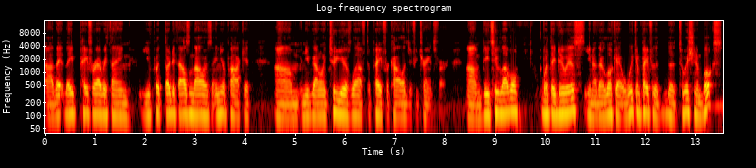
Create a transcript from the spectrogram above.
uh, they, they pay for everything. You've put $30,000 in your pocket. Um, and you've got only two years left to pay for college if you transfer um, D2 level, what they do is, you know, they look at we can pay for the, the tuition and books.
